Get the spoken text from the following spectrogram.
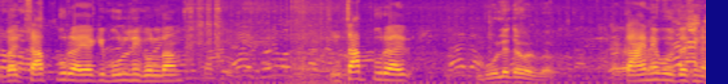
ভাই চাঁদপুর আইয়া কি ভুল নি করলাম চাঁদপুর তো করব কাহিনী বুঝতেছি না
